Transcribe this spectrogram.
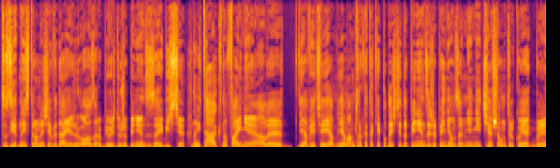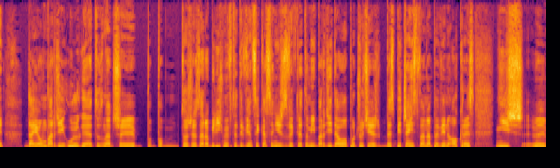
To z jednej strony się wydaje, że o, zarobiłeś dużo pieniędzy, zajebiście. No i tak, no fajnie, ale ja wiecie, ja, ja mam trochę takie podejście do pieniędzy, że pieniądze mnie nie cieszą, tylko jakby dają bardziej ulgę. To znaczy, po, po, to, że zarobiliśmy wtedy więcej kasy niż zwykle, to mi bardziej dało poczucie bezpieczeństwa na pewien okres, niż y,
